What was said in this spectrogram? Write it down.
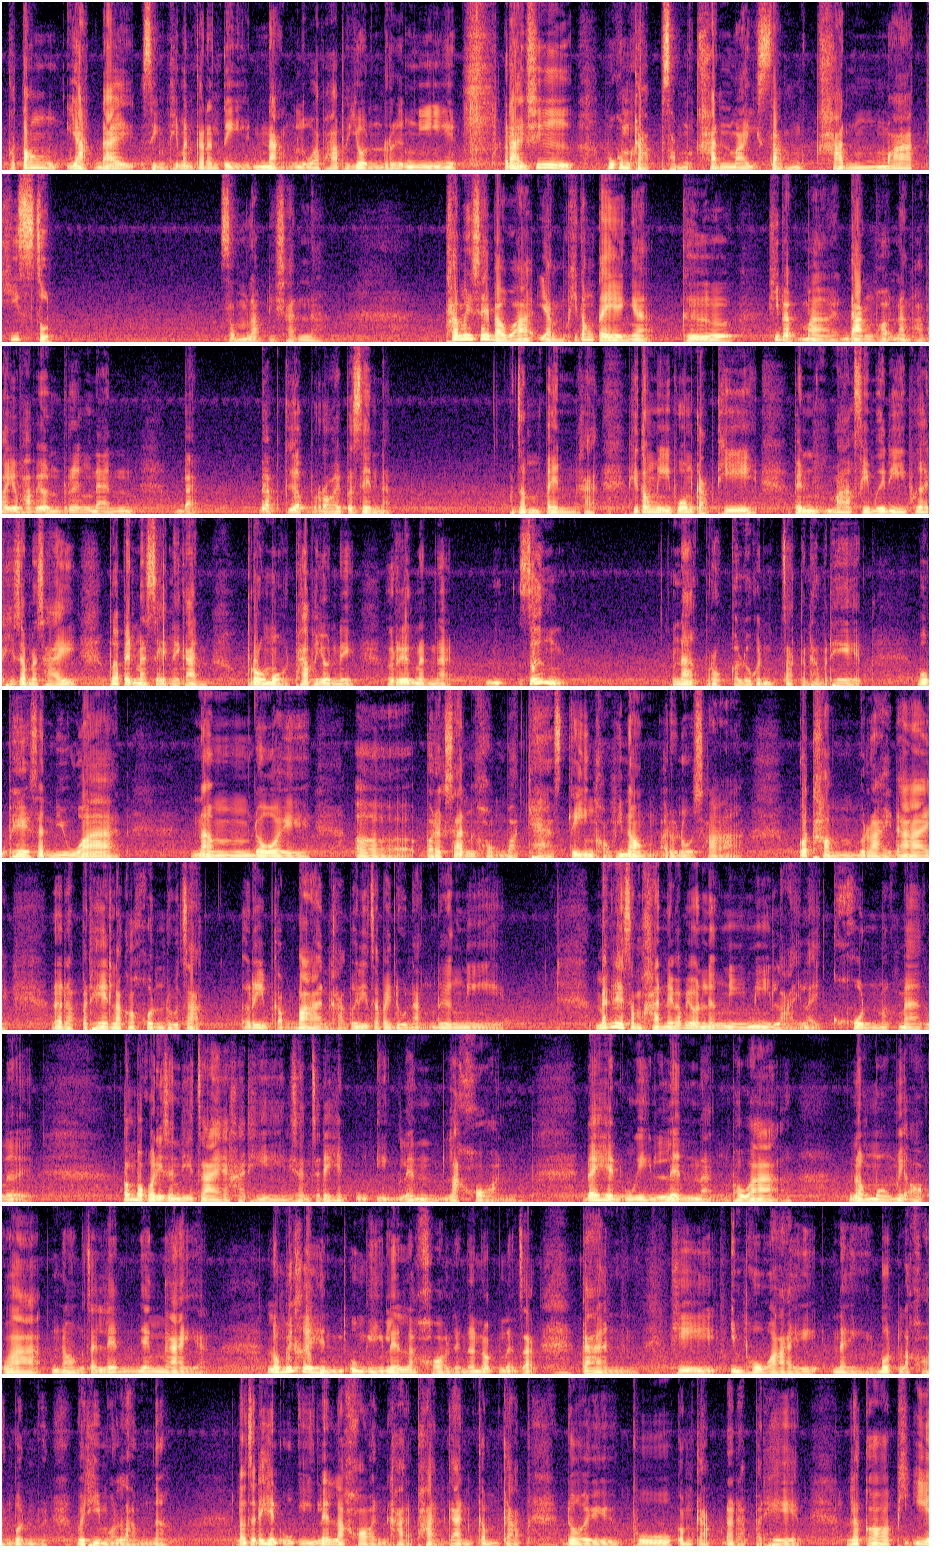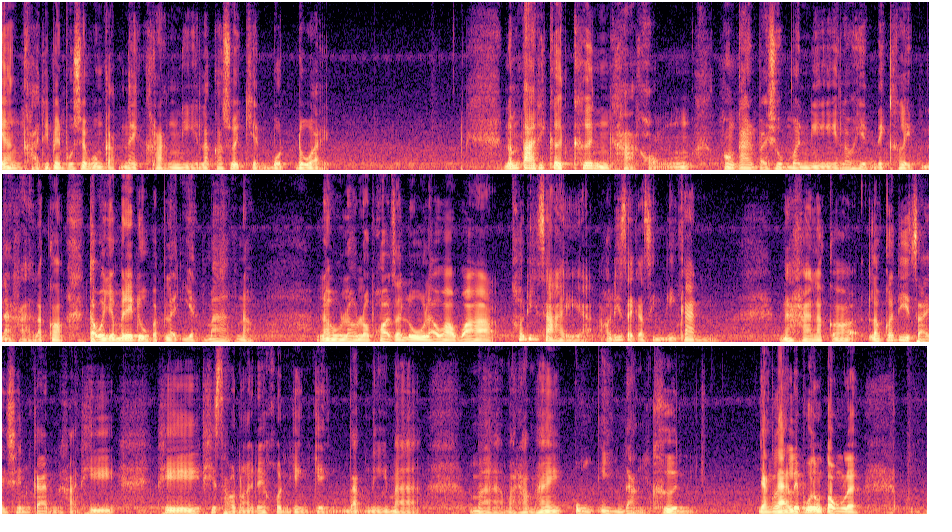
ก็ต้องอยากได้สิ่งที่มันการันตีหนังหรือว่าภาพยนตร์เรื่องนี้ รายชื่อผู้กำกับสำคัญไหมสำคัญมากที่สุด สำหรับดิฉันนะ ถ้าไม่ใช่แบบว่าอย่างพี่ต้องเตอย่างเงี้ย คือที่แบบมาดังเพราะหนังภาพยนตร์ภาพยนตร์เรื่องนั้น แบบแบบเกือบร้อยเปอร์เซ็นต์ะจำเป็นค่ะ ที่ต้องมีพ่วงกับที่เป็นมากฝีมือดีเพื่อที่จะมาใช้เพื่อเป็นแมสเซจในการโปรโมทภาพยนตร์ในเรื่องนั้นนะซึ่งนาคปรกก็รู้กันจักกันทั้งประเทศ บุพเพสันนิวาสนำโดย โปรดักชันของบอดแคสติ้งของพี่น้องอรุโนชา ก็ทำรายได้ระดับประเทศแล้วก็คนรู้จักรีบกลับบ้านค่ะ เพื่อที่จะไปดูหนังเรื่องนี้ แมกเนตสำคัญในภาพยนตร์เรื่องนี้มีหลายหลายคนมาก ๆ เลย ต้องบอกว่าดิฉันดีใจค่ะที่ดิฉันจะได้เห็นอุงอิงเล่นละคร ได้เห็นอุงอิงเล่นหนัง เพราะว่าเรามองไม่ออกว่าน้องจะเล่นยังไงอะ เราไม่เคยเห็นอุงอิงเล่นละครเลยนะนอกเหนือจากการที่อิมพอไว้ในบทละครบนเวทีหมอลำเนะเราจะได้เห็นอุงอิงเล่นละครค่ะผ่านการกำกับโดยผู้กำกับระดับประเทศ แล้วก็พี่เอียงค่ะที่เป็นผู้ช่วยผู้กำกับในครั้งนี้ แล้วก็ช่วยเขียนบทด้วย น้ำตาที่เกิดขึ้นค่ะของของการประชุมวันนี้เราเห็นในคลิปนะคะ แล้วก็แต่ว่ายังไม่ได้ดูแบบละเอียดมากเนาะ เราเราเราพอจะรู้แล้วว่าว่าเขาดีใจอะเขาดีใจกับสิ่งนี้กันนะคะแล้วก็เราก็ดีใจเช่นกันค่ะที่ที่ที่สาวน้อยได้คนเก่งๆ แบบนี้มามามาทำให้อุ๋งอิงดังขึ้น อย่างแรกเลยพูดตรงๆเลย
